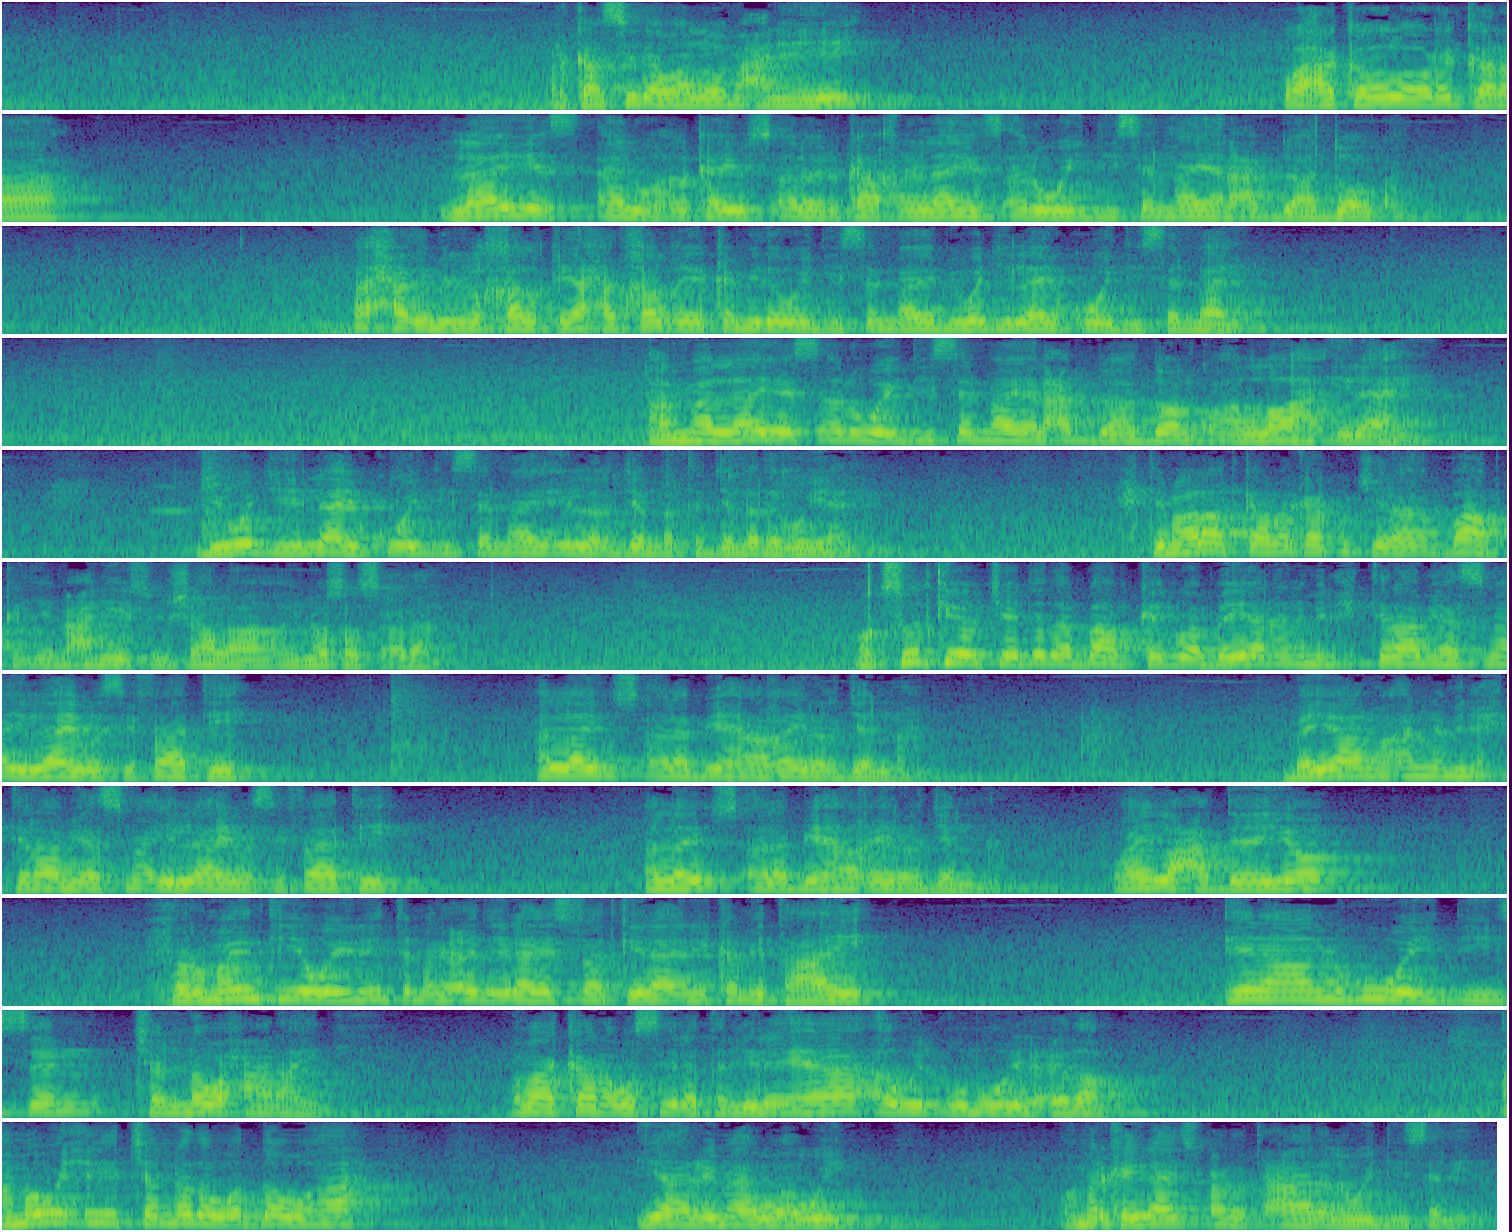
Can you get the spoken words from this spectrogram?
markaa sidaa waa loo macneeyey waxaa kaloo lo odhan karaa laa yas'alu halkaa yus'alu aynu ka akrin laa yas'alu weydiisan maayo alcabdu addoonku axada min alkhalqi axad khalqiga kamida weydiisan maayo biwajhi illaahi ku weydiisan maayo ama laa yasأlu weydiisan maayo alcabdu adoonku allaha ilaahay. Biwajhi illaahi ku weydiisan maayo ila aljanata jannada mooyaane. Ixtimaalaadkaa markaa ku jira baabka iyo macnihiisu insha allah ay noo soo socdaan. Maqsuudkii ujeedada baabkan waa bayaan ana min ixtiraami asmaa illaahi wa sifaatih anlaa yus'ala biha gayra aljanna. Bayaanu ana min ixtiraami asmaa illaahi wa sifaatih an laa yus'ala biha gayr اljanna waa in la caddeeyo xurmaynta iyo weyneynta magacyada ilahay sifaadka ilahay inay ka mid tahay inaan lagu weydiisan janno waxaan ahayn wamaa kaana wasiilatan ilayha aw ilumuuri اlcidaam ama wixii jannada wado u ah iyo arrimaha waaweyn waa marka ilaahay subxaana wa tacaala la weydiisanayo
